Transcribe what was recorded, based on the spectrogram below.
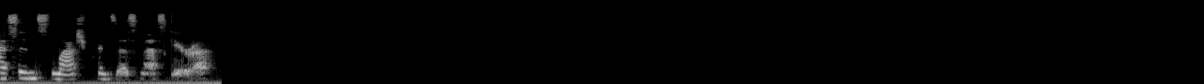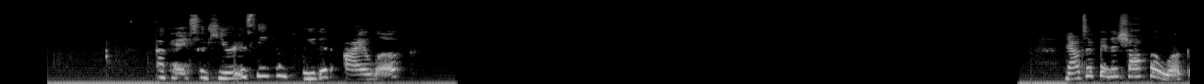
Essence Lash Princess Mascara. Okay, so here is the completed eye look. Now to finish off the look,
